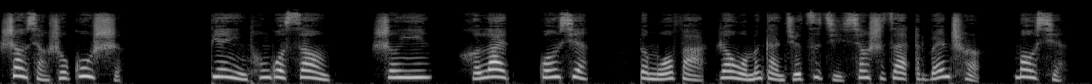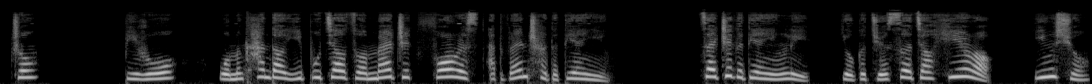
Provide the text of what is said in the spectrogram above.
上享受故事。电影通过 sound 声音和 light 光线。的魔法让我们感觉自己像是在 adventure 冒险中。比如，我们看到一部叫做《Magic Forest Adventure》的电影，在这个电影里，有个角色叫 Hero 英雄，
